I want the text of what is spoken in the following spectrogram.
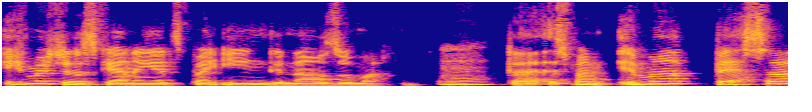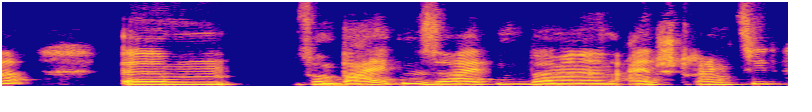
ich möchte das gerne jetzt bei Ihnen genauso machen. Mhm. Da ist man immer besser ähm, von beiden Seiten, weil man an einen Strang zieht,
